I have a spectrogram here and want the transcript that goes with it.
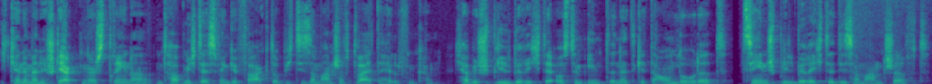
Ich kenne meine Stärken als Trainer und habe mich deswegen gefragt, ob ich dieser Mannschaft weiterhelfen kann. Ich habe Spielberichte aus dem Internet gedownloadet, zehn Spielberichte dieser Mannschaft,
